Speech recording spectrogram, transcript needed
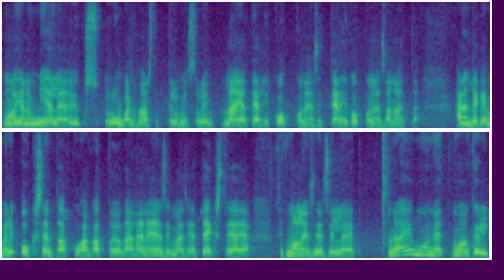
mulla on jäänyt mieleen yksi rumban haastattelu, missä oli mä ja Terhi Kokkonen. Ja sitten Terhi Kokkonen sanoi, että hänen tekee mieli oksentaa, kun hän katsoi jotain hänen ensimmäisiä tekstejä. Ja sitten mä olin siinä silleen, että no ei mun, että mä oon kyllä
